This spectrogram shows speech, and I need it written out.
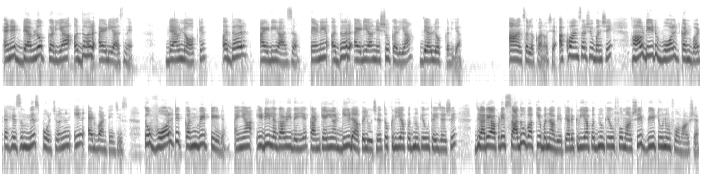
એને ડેવલપ કર્યા અધર આઈડિયાઝને ડેવલપ્ડ અધર આઈડિયાઝ તેણે અધર આઈડિયાને શું કર્યા? ડેવલપ કર્યા. આ આન્સર લખવાનો છે. આખો આન્સર શું બનશે? How did Walt convert his misfortune in advantages તો વોલ્ટ કન્વેટેડ અહીંયા ઈડી લગાવી દઈએ, કારણ કે અહીંયા ડીડ આપેલું છે. તો ક્રિયાપદનું કેવું થઈ જશે? જ્યારે આપણે સાદું વાક્ય બનાવીએ, ત્યારે ક્રિયાપદનું કેવું ફોર્મ આવશે? વી ટુનું ફોર્મ આવશે.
